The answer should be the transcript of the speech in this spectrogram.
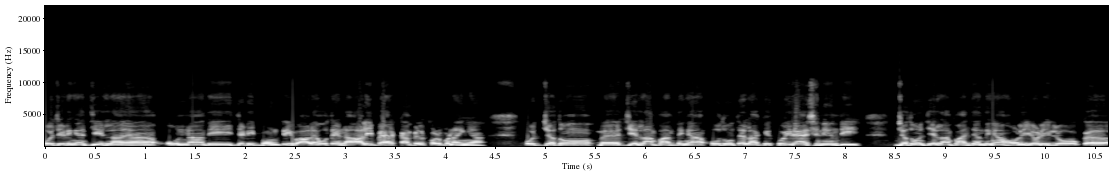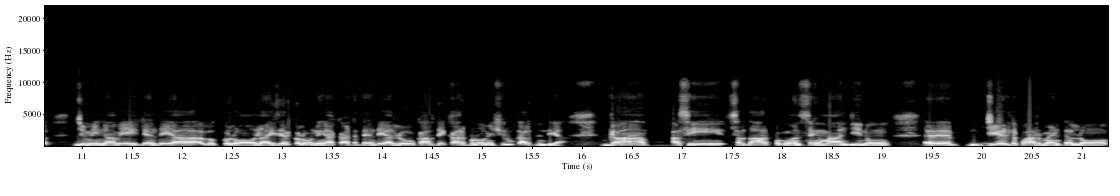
ਉਹ ਜਿਹੜੀਆਂ ਜੇਲ੍ਹਾਂ ਆ ਉਹਨਾਂ ਦੀ ਜਿਹੜੀ ਬਾਉਂਡਰੀ ਵਾਲ ਆ ਉਹਦੇ ਨਾਲ ਹੀ ਬੈਰਕਾਂ ਬਿਲਕੁਲ ਬਣਾਈਆਂ। ਉਹ ਜਦੋਂ ਅਹ, ਜੇਲ੍ਹਾਂ ਬਣਦੀਆਂ ਉਦੋਂ ਤੇ ਲਾਗੇ ਕੋਈ ਰਹਿਸ਼ ਨਹੀਂ ਹੁੰਦੀ। ਜਦੋਂ ਜੇਲ੍ਹਾਂ ਬਣ ਜਾਂਦੀਆਂ ਹੌਲੀ ਹੌਲੀ ਲੋਕ ਜ਼ਮੀਨਾਂ ਵੇਚ ਦਿੰਦੇ ਆ ਕਲੋਨਾਈਜ਼ ਕਲੋਨਾਈਜ਼ਰ ਕਲੋਨੀਆਂ ਕੱਟ ਦਿੰਦੇ ਆ, ਲੋਕ ਆਪਦੇ ਘਰ ਬਣਾਉਣੇ ਸ਼ੁਰੂ ਕਰ ਦਿੰਦੇ ਆ। ਗਾਂ ਅਸੀਂ ਸਰਦਾਰ ਭਗਵੰਤ ਸਿੰਘ ਮਾਨ ਜੀ ਨੂੰ ਜੇਲ੍ਹ ਡਿਪਾਰਟਮੈਂਟ ਵੱਲੋਂ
